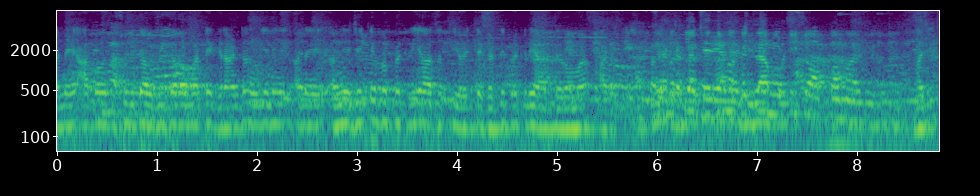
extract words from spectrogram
અને આ બાબતે સુવિધા ઊભી કરવા માટે ગ્રાન્ટ અંગેની અને અન્ય જે કંઈ પણ પ્રક્રિયા થતી હોય તે ઘટતી પ્રક્રિયા હાથ ધરવામાં આવે અને જિલ્લા પોલીસ નોટિસો આપવામાં આવી હાજી.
